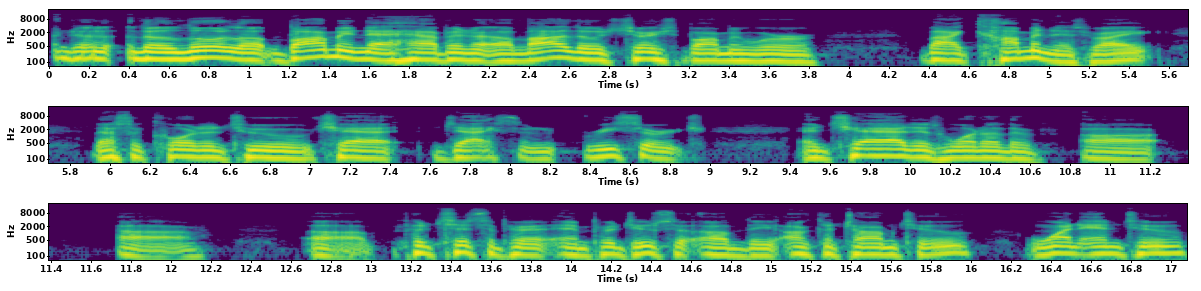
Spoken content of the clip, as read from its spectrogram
the, the little uh, bombing that happened, a lot of those church bombings were by communists, right? That's according to Chad Jackson research. And Chad is one of the uh, uh, uh, participant and producer of the Uncle Tom 2, 1 and 2.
